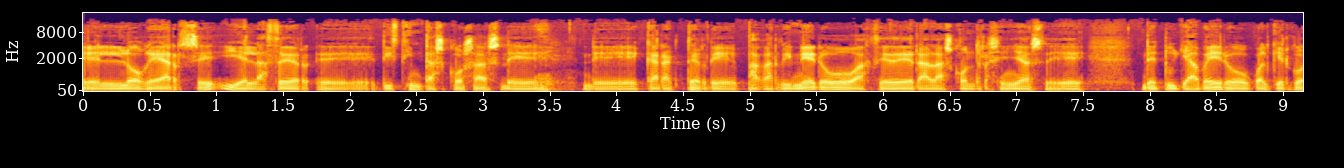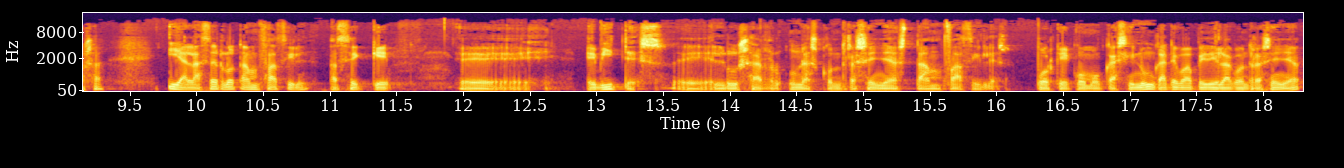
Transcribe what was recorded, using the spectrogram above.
el loguearse y el hacer eh, distintas cosas de, carácter de pagar dinero, acceder a las contraseñas de, de, tu llavero o cualquier cosa. Y al hacerlo tan fácil hace que eh, evites eh, el usar unas contraseñas tan fáciles, porque como casi nunca te va a pedir la contraseña,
